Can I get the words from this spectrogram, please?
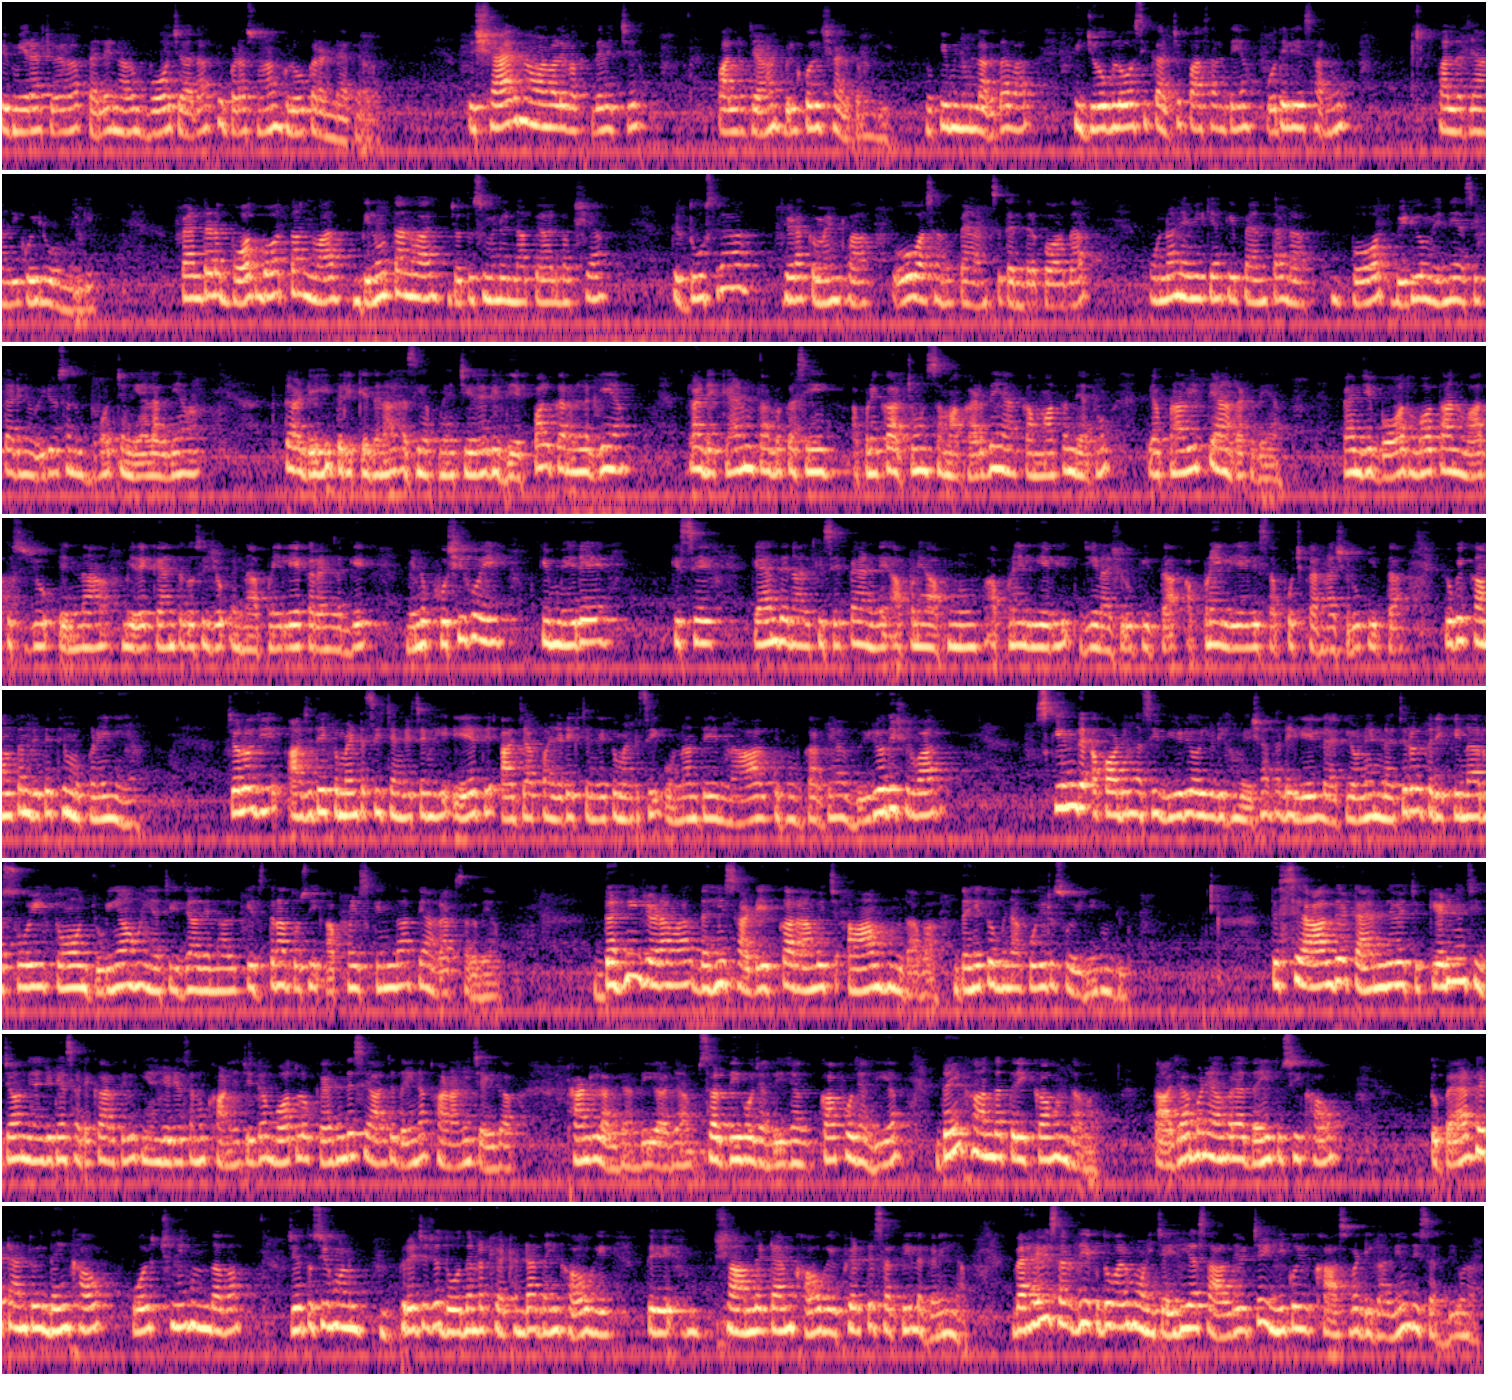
ਤੇ ਮੇਰਾ ਚਿਹਰਾ ਪਹਿਲੇ ਨਾਲੋਂ ਬਹੁਤ ਜ਼ਿਆਦਾ ਤੇ ਬੜਾ ਸੋਹਣਾ ਗਲੋ ਕਰਨ ਲੱਗ ਪਿਆ ਵਾ। ਤੇ ਸ਼ਾਇਦ ਮੈਂ ਆਉਣ ਵਾਲੇ ਵਕਤ ਦੇ ਵਿੱਚ ਪਾਰਲਰ ਜਾਣਾ ਬਿਲਕੁਲ ਛੱਡ ਦਵਾਂਗੀ, ਕਿਉਂਕਿ ਮੈਨੂੰ ਲੱਗਦਾ ਵਾ ਕਿ ਜੋ ਗਲੋ ਅਸੀਂ ਘਰ 'ਚ ਪਾ ਸਕਦੇ ਆ ਉਹਦੇ ਲਈ ਸਾਨੂੰ ਪਾਰਲਰ ਜਾਣ ਦੀ ਕੋਈ ਲੋੜ ਨਹੀਂਗੀ ਭੈਣ, ਤੁਹਾਡਾ ਬਹੁਤ ਬਹੁਤ ਧੰਨਵਾਦ, ਦਿਲੋਂ ਧੰਨਵਾਦ, ਜੋ ਤੁਸੀਂ ਮੈਨੂੰ ਇੰਨਾ ਪਿਆਰ ਬਖਸ਼ਿਆ। ਤੇ ਦੂਸਰਾ ਜਿਹੜਾ ਕਮੈਂਟ ਵਾ, ਉਹ ਆ ਸਾਨੂੰ ਭੈਣ ਸਤਿੰਦਰ ਕੌਰ ਦਾ। ਉਹਨਾਂ ਨੇ ਵੀ ਕਿਹਾ ਕਿ ਭੈਣ, ਤੁਹਾਡਾ ਬਹੁਤ ਵੀਡੀਓ ਵੇਖਨੇ ਅਸੀਂ, ਤੁਹਾਡੀਆਂ ਵੀਡੀਓ ਸਾਨੂੰ ਬਹੁਤ ਚੰਗੀਆਂ ਲੱਗਦੀਆਂ ਵਾ। ਤੁਹਾਡੇ ਹੀ ਤਰੀਕੇ ਦੇ ਨਾਲ ਅਸੀਂ ਆਪਣੇ ਚਿਹਰੇ ਦੀ ਦੇਖਭਾਲ ਕਰਨ ਲੱਗੇ ਆ। ਤੁਹਾਡੇ ਕਹਿਣ ਮੁਤਾਬਕ ਅਸੀਂ ਆਪਣੇ ਘਰ ਚੋਂ ਹੁਣ ਸਮਾਂ ਕੱਢਦੇ ਆ, ਕੰਮਾਂ ਧੰਦਿਆਂ ਤੋਂ, ਤੇ ਆਪਣਾ ਵੀ ਧਿਆਨ ਰੱਖਦੇ ਆ। ਭੈਣ ਜੀ, ਬਹੁਤ ਬਹੁਤ ਧੰਨਵਾਦ। ਤੁਸੀਂ ਜੋ ਇੰਨਾ ਮੇਰੇ ਕਹਿਣ ਤੇ ਤੁਸੀਂ ਜੋ ਇੰਨਾ ਆਪਣੇ ਲਈ ਕਰਨ ਲੱਗੇ, ਮੈਨੂੰ ਖੁਸ਼ੀ ਹੋਈ ਕਿ ਮੇਰੇ ਕਿਸੇ ਕਹਿਣ ਦੇ ਨਾਲ ਕਿਸੇ ਭੈਣ ਨੇ ਆਪਣੇ ਆਪ ਨੂੰ ਆਪਣੇ ਲਈ ਵੀ ਜੀਣਾ ਸ਼ੁਰੂ ਕੀਤਾ, ਆਪਣੇ ਲਈ ਵੀ ਸਭ ਕੁਝ ਕਰਨਾ ਸ਼ੁਰੂ ਕੀਤਾ, ਕਿਉਂਕਿ ਕੰਮ ਧੰਦੇ ਤੇ ਇੱਥੇ ਮੁੱਕਣੇ ਹੀ ਨਹੀਂ ਆ। ਚਲੋ ਜੀ, ਅੱਜ ਦੇ ਕਮੈਂਟ ਸੀ ਚੰਗੇ ਚੰਗੇ ਇਹ ਤੇ ਅੱਜ ਆਪਾਂ ਜਿਹੜੇ ਚੰਗੇ ਕਮੈਂਟ ਸੀ ਉਹਨਾਂ ਦੇ ਨਾਲ ਤੇ ਹੁਣ ਕਰਦੇ ਹਾਂ ਵੀਡੀਓ ਦੀ ਸ਼ੁਰੂਆਤ। ਸਕਿਨ ਦੇ ਅਕੋਰਡਿੰਗ ਅਸੀਂ ਵੀਡੀਓ ਜਿਹੜੀ ਹਮੇਸ਼ਾ ਤੁਹਾਡੇ ਲਈ ਲੈ ਕੇ ਆਉਨੇ ਨੈਚੁਰਲ ਤਰੀਕੇ ਨਾਲ ਰਸੋਈ ਤੋਂ ਜੁੜੀਆਂ ਹੋਈਆਂ ਚੀਜ਼ਾਂ ਦੇ ਨਾਲ ਕਿਸ ਤਰ੍ਹਾਂ ਤੁਸੀਂ ਆਪਣੀ ਸਕਿਨ ਦਾ ਧਿਆਨ ਰੱਖ ਸਕਦੇ ਹੋ। ਦਹੀਂ ਜਿਹੜਾ ਵਾ, ਦਹੀਂ ਸਾਡੇ ਘਰਾਂ ਵਿੱਚ ਆਮ ਹੁੰਦਾ ਵਾ, ਦਹੀਂ ਤੋਂ ਬਿਨਾ ਕੋਈ ਰਸੋਈ ਨਹੀਂ ਹੁੰਦੀ। ਤੇ ਸਿਆਲ ਦੇ ਟਾਈਮ ਦੇ ਵਿੱਚ ਕਿਹੜੀਆਂ ਚੀਜ਼ਾਂ ਹੁੰਦੀਆਂ ਜਿਹੜੀਆਂ ਸਾਡੇ ਘਰ ਦੇ ਵਿੱਚ ਜਿਹੜੀਆਂ ਸਾਨੂੰ ਖਾਣੀਆਂ ਚਾਹੀਦੀਆਂ, ਬਹੁਤ ਲੋਕ ਕਹਿ ਦਿੰਦੇ ਸਿਆਲ 'ਚ ਦਹੀਂ ਨਾ ਖਾਣਾ ਨਹੀਂ ਚਾਹੀਦਾ। ਠੰਡ ਲੱਗ ਜਾਂਦੀ ਆ ਜਾਂ ਸਰਦੀ ਹੋ ਜਾਂਦੀ ਜਾਂ ਕਫ ਹੋ ਜਾਂਦੀ ਆ, ਦਹੀਂ ਖਾਣ ਦਾ ਤਰੀਕਾ ਹੁੰਦਾ ਵਾ। ਤਾਜ਼ਾ ਬਣਿਆ ਹੋਇਆ ਦਹੀਂ ਤੁਸੀਂ ਖਾਓ। ਦੁਪਹਿਰ ਦੇ ਟਾਈਮ ਤੁਸੀਂ ਦਹੀਂ ਖਾਓ, ਕੁਛ ਨਹੀਂ ਹੁੰਦਾ ਵਾ। ਜੇ ਤੁਸੀਂ ਹੁਣ ਫ੍ਰਿਜ 'ਚ ਦੋ ਦਿਨ ਰੱਖਿਆ ਠੰਡਾ ਦਹੀਂ ਖਾਓਗੇ ਤੇ ਸ਼ਾਮ ਦੇ ਟਾਈਮ ਖਾਓਗੇ, ਫਿਰ ਤੇ ਸਰਦੀ ਲੱਗਣੀ ਆ। ਵੈਸੇ ਵੀ ਸਰਦੀ ਇੱਕ ਦੋ ਵਾਰ ਹੋਣੀ ਚਾਹੀਦੀ ਆ ਸਾਲ ਦੇ ਵਿੱਚ, ਇੰਨੀ ਕੋਈ ਖਾਸ ਵੱਡੀ ਗੱਲ ਨਹੀਂ ਹੁੰਦੀ ਸਰਦੀ ਹੋਣਾ।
